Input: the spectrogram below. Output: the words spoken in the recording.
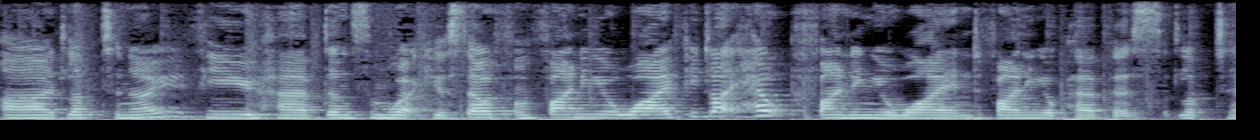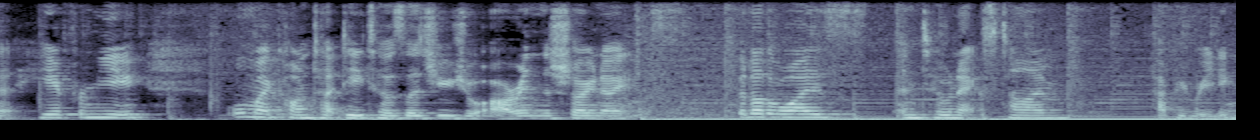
I'd love to know. If you have done some work yourself on finding your why, if you'd like help finding your why and defining your purpose, I'd love to hear from you. All my contact details, as usual, are in the show notes. But otherwise, until next time, happy reading.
